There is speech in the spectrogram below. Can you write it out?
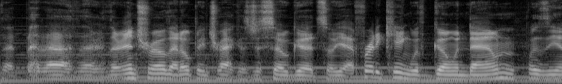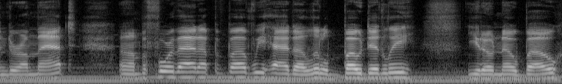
that, that uh, their, their intro, that opening track is just so good. So yeah, Freddie King with "Going Down" was the ender on that. Um, before that, up above, we had a little Bo Diddley. You don't know Bo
